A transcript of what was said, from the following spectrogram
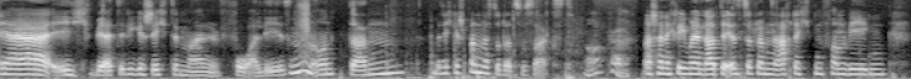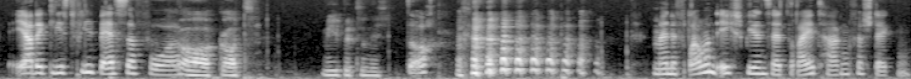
Ja, ich werde die Geschichte mal vorlesen und dann bin ich gespannt, was du dazu sagst. Okay. Wahrscheinlich kriegen wir lauter Instagram-Nachrichten von wegen, Erik liest viel besser vor. Oh Gott. Mir bitte nicht. Doch. Meine Frau und ich spielen seit drei Tagen Verstecken.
